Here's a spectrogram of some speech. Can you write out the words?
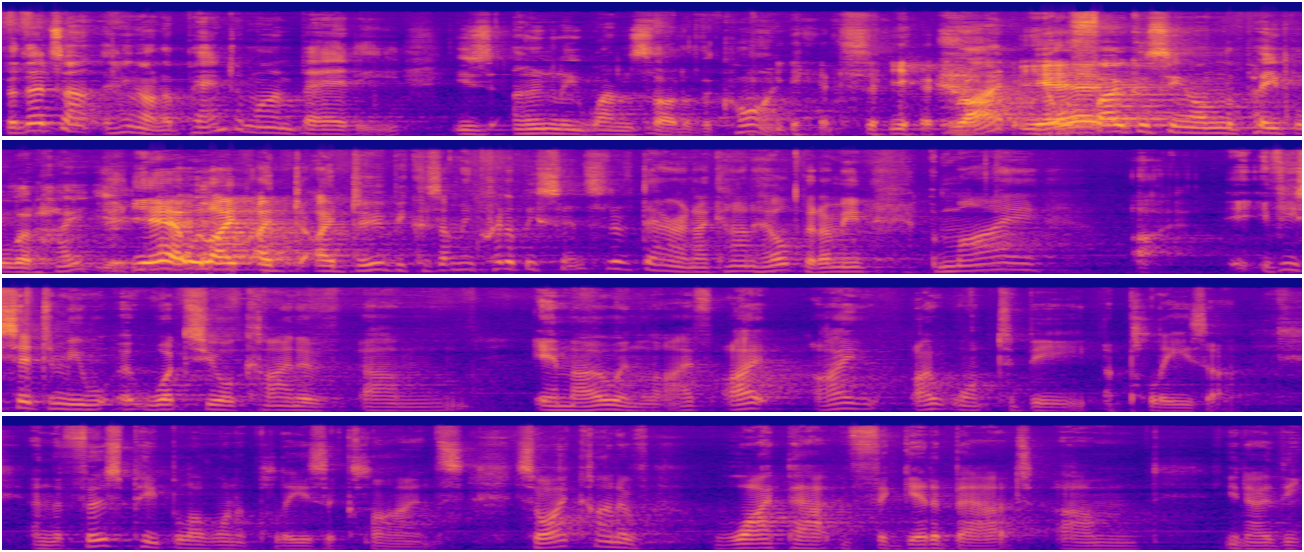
but that's not, hang on, a pantomime baddie is only one side of the coin. yes, yeah. Right? Yeah. You're focusing on the people that hate you. Yeah, well, I, I, I, do because I'm incredibly sensitive, Darren. I can't help it. I mean, my, uh, if you said to me, what's your kind of um, MO in life, I, I, I want to be a pleaser. And the first people I want to please are clients. So I kind of wipe out and forget about, um, you know, the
